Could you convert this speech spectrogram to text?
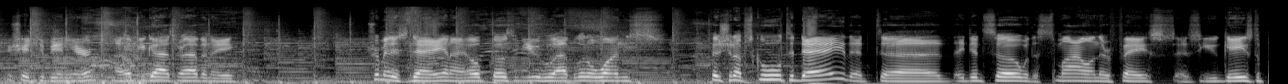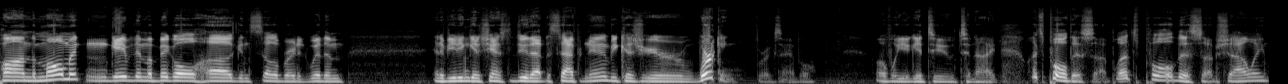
Appreciate you being here. I hope you guys are having a tremendous day, and I hope those of you who have little ones finishing up school today that uh, they did so with a smile on their face as you gazed upon the moment and gave them a big old hug and celebrated with them. And if you didn't get a chance to do that this afternoon because you're working, for example, hopefully you get to tonight. Let's pull this up. Let's pull this up, shall we?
